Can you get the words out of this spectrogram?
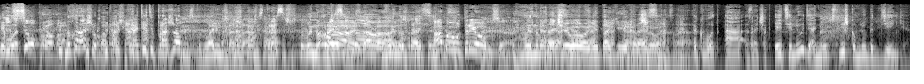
не все про вас. Ну хорошо, папаша, хотите про жадность? Поговорим про жадность. Раз вы Давай, напросили. Вы напросили. А мы утремся. Вы напросили. Ничего, не такие, как. Так вот, а, значит, эти люди, они слишком любят деньги.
